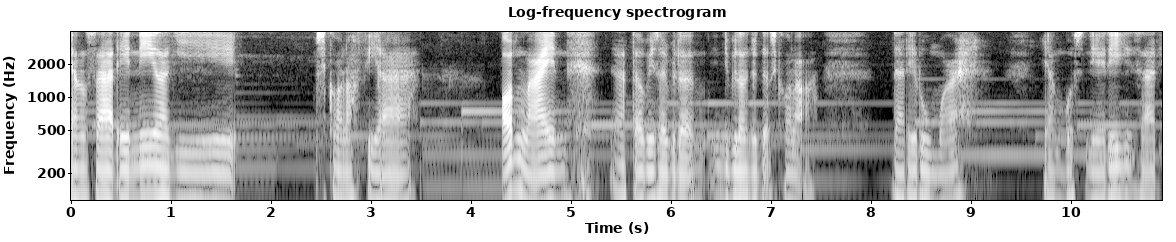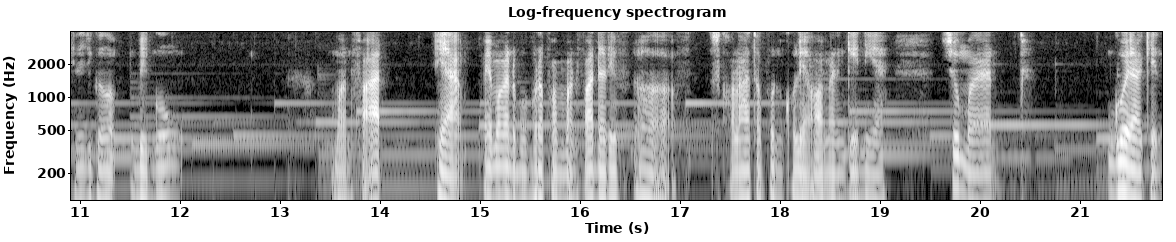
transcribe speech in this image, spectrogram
yang saat ini lagi sekolah via online atau bisa bilang dibilang juga sekolah dari rumah yang gue sendiri saat ini juga bingung manfaat ya memang ada beberapa manfaat dari uh, sekolah ataupun kuliah online gini ya. Cuman gue yakin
